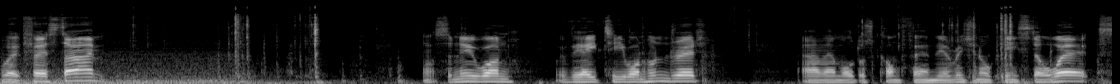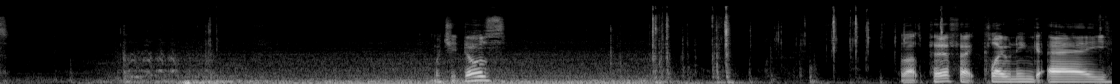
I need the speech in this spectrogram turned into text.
Worked first time. That's the new one with the AT100. And then we'll just confirm the original key still works. Which it does. So that's perfect. Cloning a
